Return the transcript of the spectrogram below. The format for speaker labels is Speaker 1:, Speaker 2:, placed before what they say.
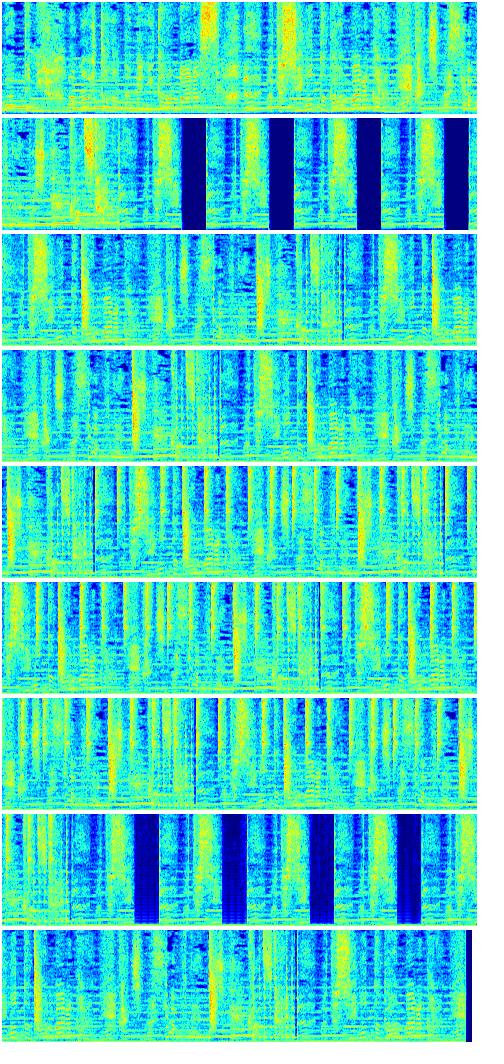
Speaker 1: 頑張ってみる。あの人のために頑張るっす。うん。私もっと頑張るからね。勝ちます。キャプテンとして。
